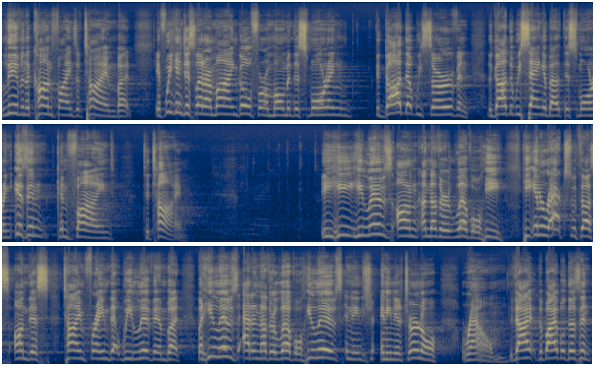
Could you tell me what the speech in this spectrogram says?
live in the confines of time. But if we can just let our mind go for a moment this morning, the God that we serve and the God that we sang about this morning isn't confined to time. He, he, he lives on another level. He, he interacts with us on this time frame that we live in, but, but he lives at another level. He lives in an, in an eternal realm. The, the Bible doesn't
